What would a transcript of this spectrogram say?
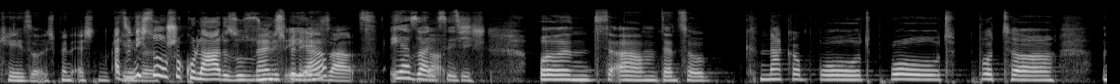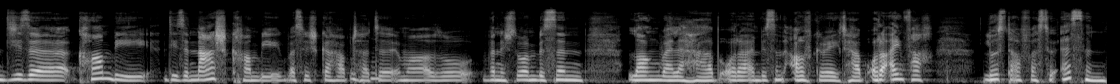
Käse. Ich bin echt ein Käse. Also nicht so Schokolade, so süß Nein, ich bin eher. eher Salz. Eher salzig. Und ähm, dann so Knackerbrot, Brot, Butter und diese Kombi, diese Naschkombi, was ich gehabt Mhm. hatte, immer so, wenn ich so ein bisschen Langeweile habe oder ein bisschen aufgeregt habe oder einfach Lust auf was zu essen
